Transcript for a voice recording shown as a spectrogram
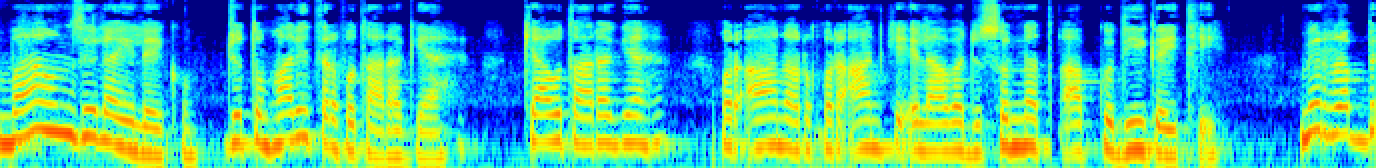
ماں ان ضلع جو تمہاری طرف اتارا گیا ہے۔ کیا اتارا گیا ہے؟ قرآن اور قرآن کے علاوہ جو سنت آپ کو دی گئی تھی۔ میر رب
